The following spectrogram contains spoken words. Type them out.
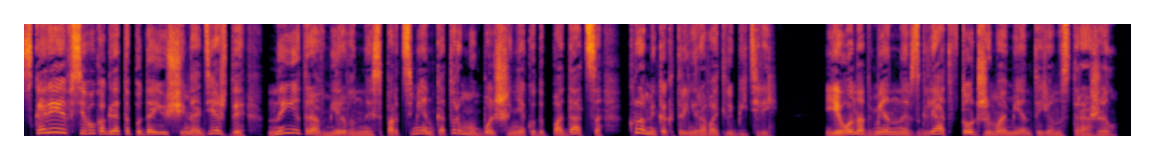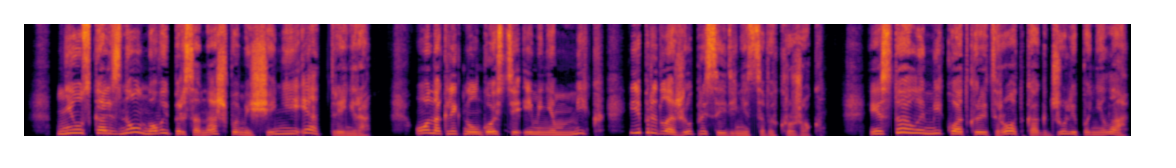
Скорее всего, когда-то подающий надежды, ныне травмированный спортсмен, которому больше некуда податься, кроме как тренировать любителей. Его надменный взгляд в тот же момент ее насторожил. Не ускользнул новый персонаж в помещении и от тренера. Он окликнул гостя именем Мик и предложил присоединиться в их кружок. И стоило Мику открыть рот, как Джули поняла,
